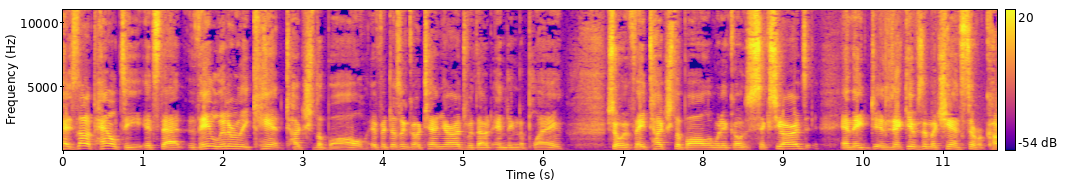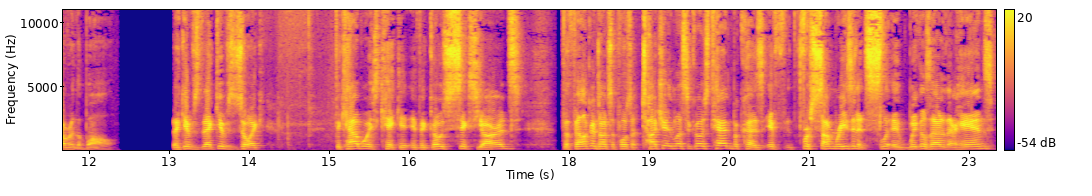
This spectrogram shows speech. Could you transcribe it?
a. It's not a penalty. It's that they literally can't touch the ball if it doesn't go ten yards without ending the play. So if they touch the ball when it goes six yards, and they that gives them a chance to recover the ball. That gives that gives so like the Cowboys kick it if it goes six yards. The Falcons aren't supposed to touch it unless it goes ten because if for some reason it, sli- it wiggles out of their hands,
